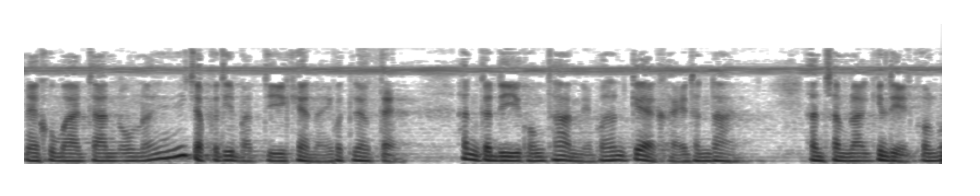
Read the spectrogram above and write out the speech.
แม่ครูบาอาจารย์องค์ไหนจะปฏิบัติดีแค่ไหนก็แล้วแต่ ท่านก็ดีของท่านเนี่ยเพราะท่านแก้ไขท่านได้ ท่านชำระกิเลสความโล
